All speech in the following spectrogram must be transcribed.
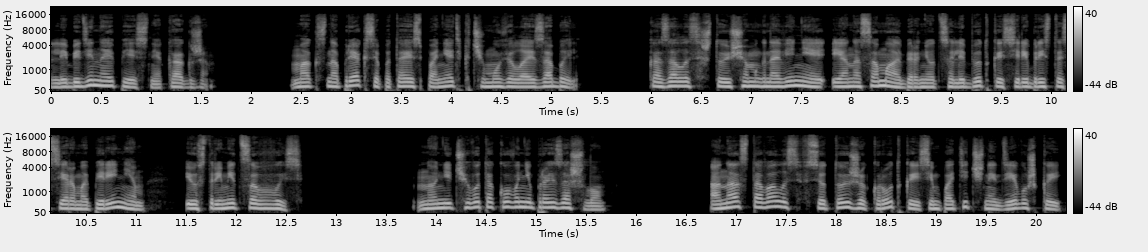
Лебединая песня, как же. Макс напрягся, пытаясь понять, к чему вела Изабель. Казалось, что еще мгновение, и она сама обернется лебедкой серебристо-серым оперением и устремится ввысь. Но ничего такого не произошло. Она оставалась все той же кроткой и симпатичной девушкой,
